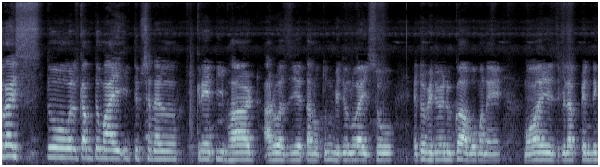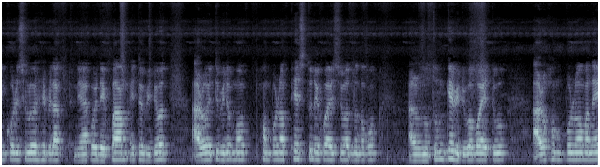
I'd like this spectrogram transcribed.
Hello' guys to welcome to my YouTube channel creative heart আৰু আজি এটা নতুন ভিডিঅ' লৈ আহিছোঁ। এইটো ভিডিঅ' এনেকুৱা হ'ব মানে মই যিবিলাক পেইণ্টিং কৰিছিলোঁ সেইবিলাক ধুনীয়াকৈ দেখুৱাম এইটো ভিডিঅ'ত আৰু এইটো ভিডিঅ'ত মই সম্পূৰ্ণ ফেচটো দেখুৱাইছোঁ আপোনালোকক। আৰু নতুনকৈ ভিডিঅ' পাব এইটো। আৰু সম্পূৰ্ণ মানে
